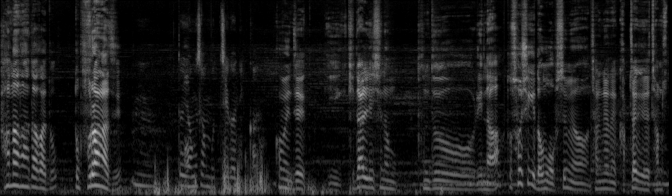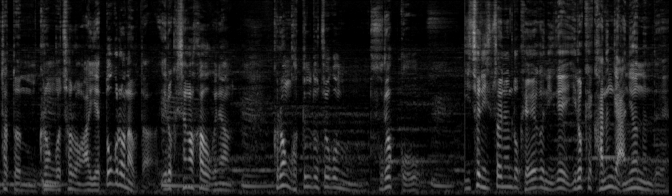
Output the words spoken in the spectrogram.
편안하다가도 또 불안하지 응. 또 어? 영상 못 찍으니까. 그러면 이제 이 기다리시는 분들이나 또 소식이 너무 없으면 작년에 갑자기 잠수 탔던 그런 음. 것처럼 아 얘 또 그러나 보다 이렇게 음. 생각하고 그냥 응. 그런 것들도 조금 두렵고 응. 2024년도 계획은 이게 이렇게 가는 게 아니었는데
